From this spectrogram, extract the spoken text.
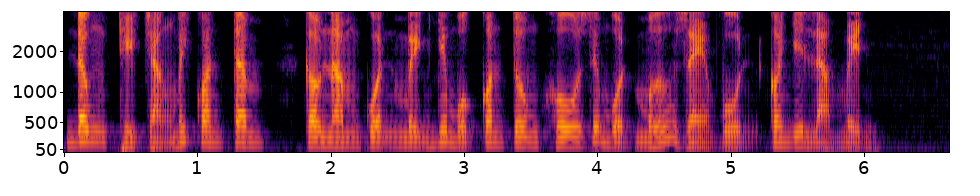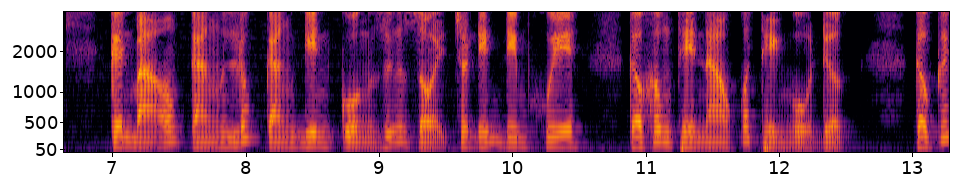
Đông thì chẳng mấy quan tâm, cậu nằm cuộn mình như một con tôm khô dưới một mớ rẻ vụn coi như là mình. Cơn bão càng lúc càng điên cuồng dữ dội cho đến đêm khuya, cậu không thể nào có thể ngủ được. Cậu cứ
